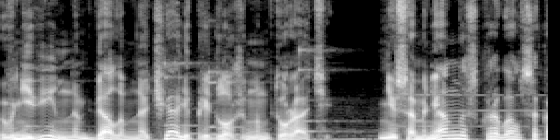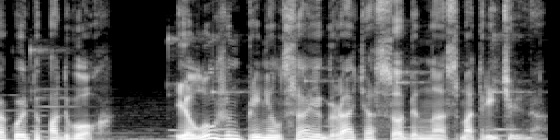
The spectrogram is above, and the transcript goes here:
в невинном, вялом начале, предложенном Турати, несомненно, скрывался какой-то подвох — и Лужин принялся играть особенно осмотрительно.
